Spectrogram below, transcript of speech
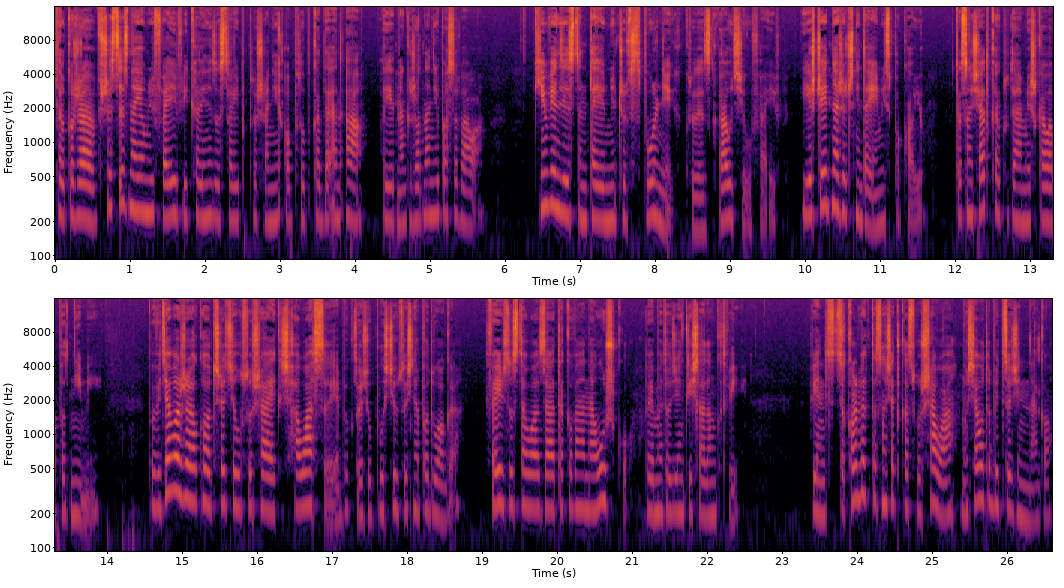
Tylko, że wszyscy znajomi Faith i Kariny zostali poproszeni o próbkę DNA, a jednak żadna nie pasowała. Kim więc jest ten tajemniczy wspólnik, który zgwałcił Faith? I jeszcze jedna rzecz nie daje mi spokoju. Ta sąsiadka, która mieszkała pod nimi, powiedziała, że około trzeciej usłyszała jakieś hałasy, jakby ktoś upuścił coś na podłogę. Faith została zaatakowana na łóżku, wiemy to dzięki śladom krwi. Więc cokolwiek ta sąsiadka słyszała, musiało to być coś innego.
